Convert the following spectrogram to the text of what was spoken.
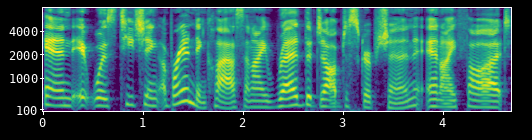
And it was teaching a branding class. And I read the job description and I thought,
